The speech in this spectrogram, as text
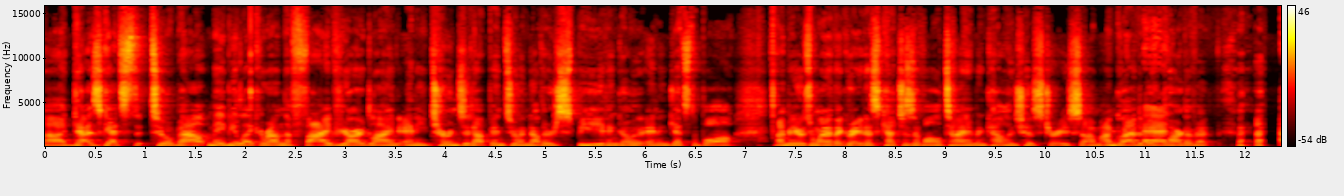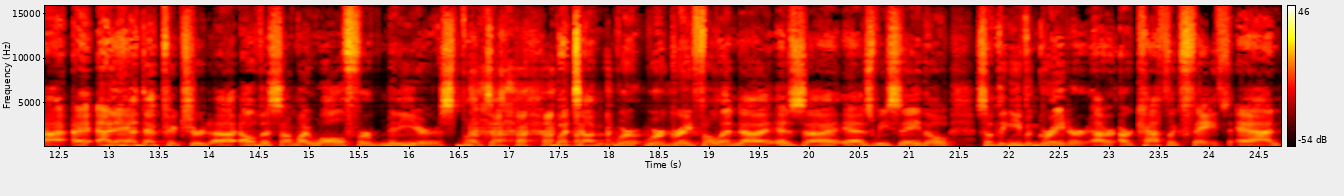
uh, Dez gets to about maybe like around the five yard line and he turns it up into another speed and go and gets the ball. I mean, it was one of the greatest catches of all time in college history. So I'm, I'm glad to be and a part of it. I, I, had that pictured uh, Elvis on my wall for many years, but uh, but um, we're we're grateful and uh, as uh, as we say though something even greater our, our Catholic faith. And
